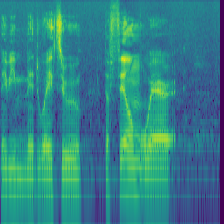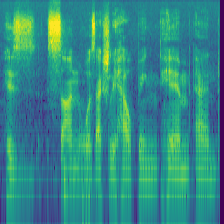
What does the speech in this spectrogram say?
maybe midway through the film where his son was actually helping him, and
